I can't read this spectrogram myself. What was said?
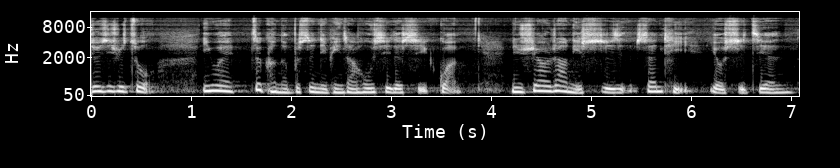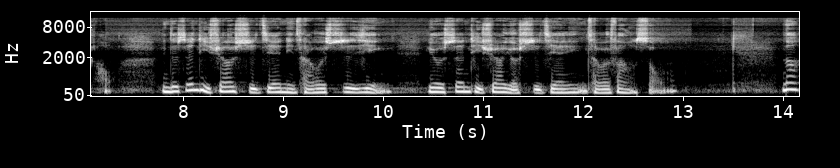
就继续做，因为这可能不是你平常呼吸的习惯。你需要让你是身体有时间，吼，你的身体需要时间，你才会适应；有身体需要有时间，你才会放松。那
